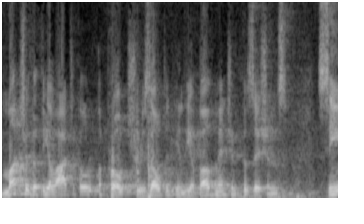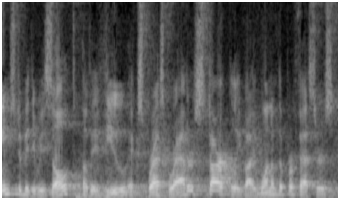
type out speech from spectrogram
Much of the theological approach resulted in the above mentioned positions seems to be the result of a view expressed rather starkly by one of the professors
